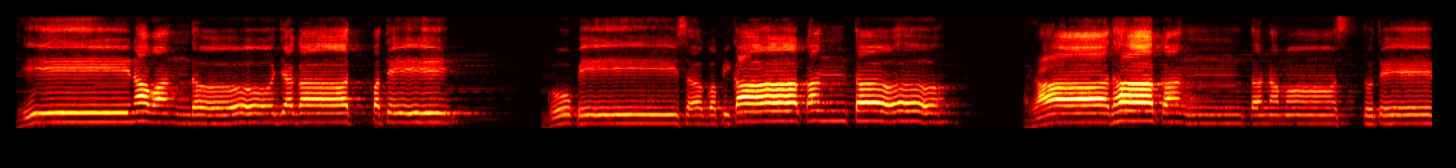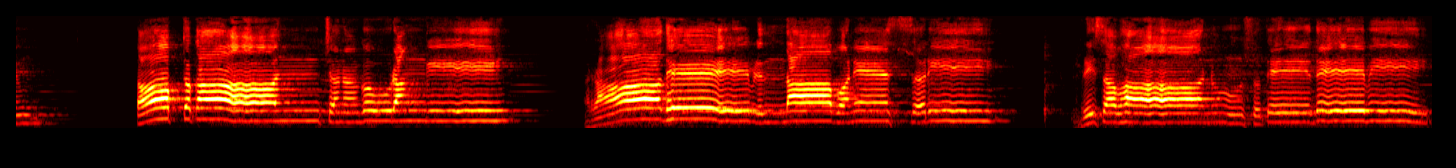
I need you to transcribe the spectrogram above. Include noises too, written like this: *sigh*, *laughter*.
दीनबन्धो जगत्पते राधाकान्त नमस्तु ते तप्तकाञ्चन गौराङ्गी। राधे वृन्दावनेश्वरी। वृषभानुसुते देवी।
